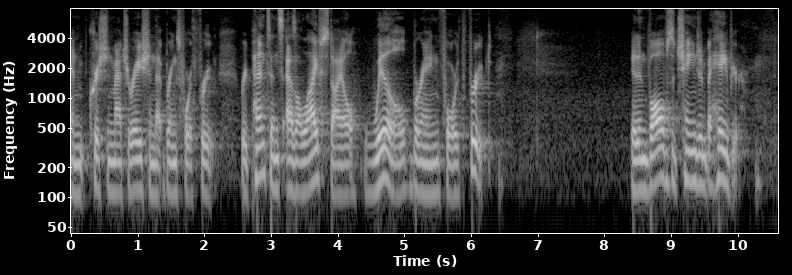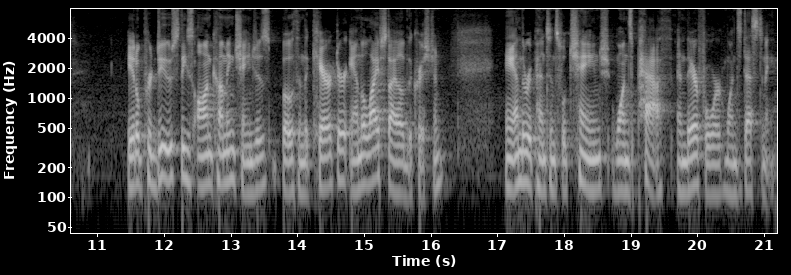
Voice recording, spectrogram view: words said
and Christian maturation that brings forth fruit. Repentance as a lifestyle will bring forth fruit. It involves a change in behavior. It'll produce these oncoming changes, both in the character and the lifestyle of the Christian, and the repentance will change one's path and therefore one's destiny.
